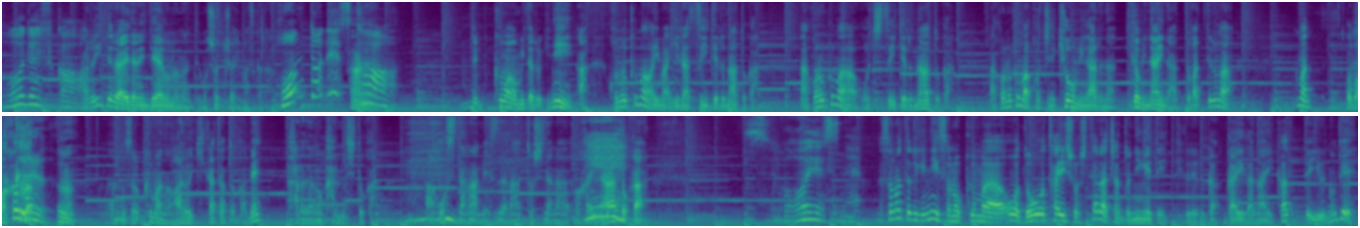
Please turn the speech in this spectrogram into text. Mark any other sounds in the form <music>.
そうですか。歩いてる間に出会うのなんてもうしょっちゅうありますから。本当ですか？はでクマを見た時にあこのクマは今イラついてるなとかあこのクマは落ち着いてるなとかあこのクマはこっちに興味があるな興味ないなとかっていうのがまあ分かるわ。わかる。うんあのそのクマの歩き方とかね体の感じとかあオスだなメスだな年だな若いなとか、すごいですね。そうなった時にそのクマをどう対処したらちゃんと逃げていってくれるか害がないかっていうので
